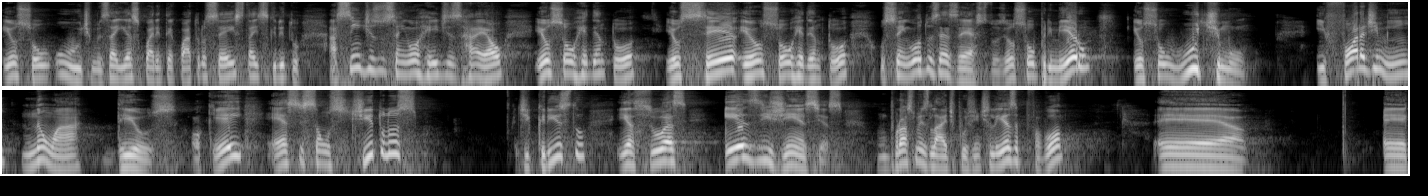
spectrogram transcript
eu sou o último. Isaías 44, 6 está escrito: Assim diz o Senhor, Rei de Israel: Eu sou o redentor, eu, sei, eu sou o redentor, o Senhor dos exércitos. Eu sou o primeiro, eu sou o último, e fora de mim não há Deus. Ok? Esses são os títulos de Cristo e as suas exigências. Um próximo slide, por gentileza, por favor. É... É,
